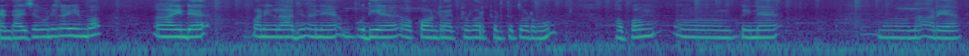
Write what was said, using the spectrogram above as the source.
രണ്ടാഴ്ച കൂടി കഴിയുമ്പോൾ അതിന്റെ പണികൾ ആദ്യം തന്നെ പുതിയ കോൺട്രാക്ടർ വർക്ക് എടുത്ത് തുടങ്ങും. ഒപ്പം പിന്നെ എന്താ പറയുക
